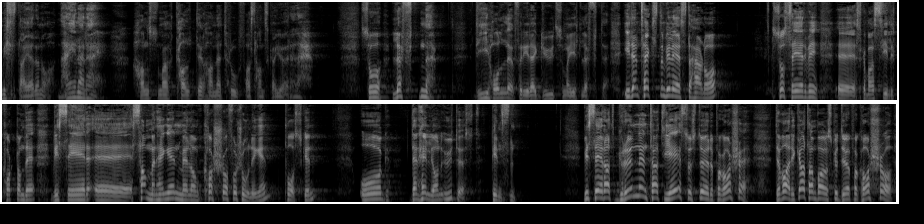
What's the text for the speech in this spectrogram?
Mista jeg det nå? Nei, nei, nei. Han som har kalt dere, han er trofast. Han skal gjøre det. Så løftene de holder fordi det er Gud som har gitt løftet. I den teksten vi leste her nå, så ser vi eh, jeg skal bare si litt kort om det, vi ser eh, sammenhengen mellom korset og forsoningen, påsken, og Den hellige ånd utøst, pinsen. Vi ser at Grunnen til at Jesus døde på korset, det var ikke at han bare skulle dø på korset og,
